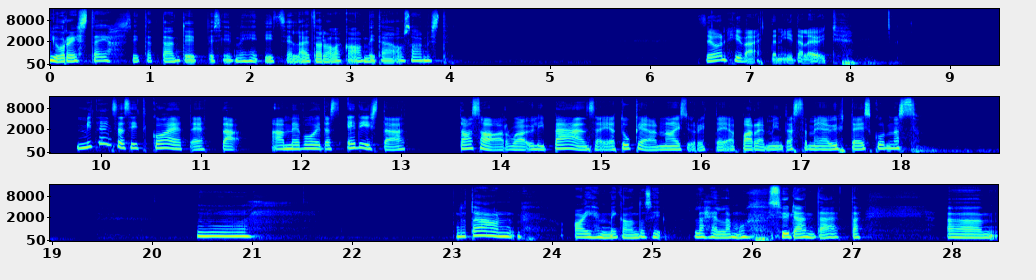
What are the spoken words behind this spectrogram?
juristeja sitten tämän tyyppisiä, mihin itsellä ei todellakaan ole mitään osaamista. Se on hyvä, että niitä löytyy. Miten sä sitten koet, että me voitaisiin edistää tasa-arvoa ylipäänsä ja tukea naisyrittäjiä paremmin tässä meidän yhteiskunnassa? Mm. No tämä on aihe, mikä on tosi lähellä mun sydäntä, että ö,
